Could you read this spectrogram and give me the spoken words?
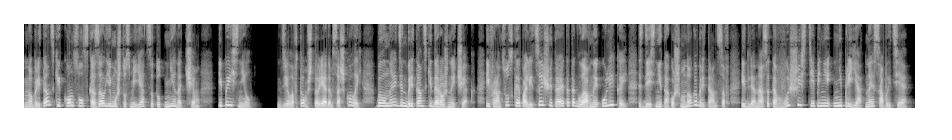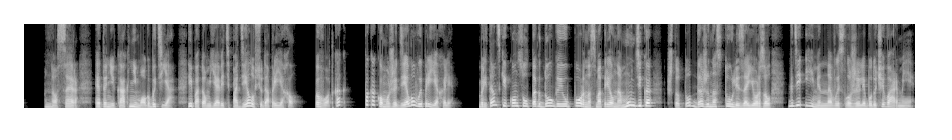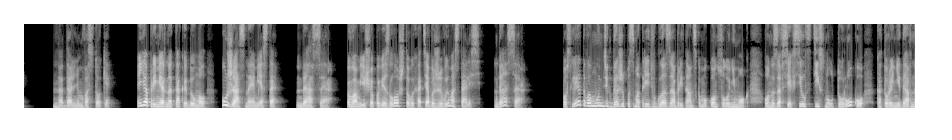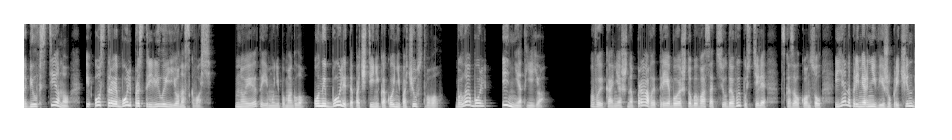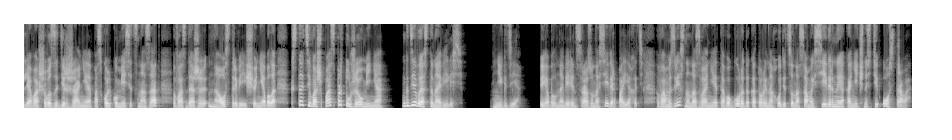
Но британский консул сказал ему, что смеяться тут не над чем, и пояснил. Дело в том, что рядом со школой был найден британский дорожный чек, и французская полиция считает это главной уликой. Здесь не так уж много британцев, и для нас это в высшей степени неприятное событие. Но, сэр, это никак не мог быть я. И потом я ведь по делу сюда приехал. Вот как? По какому же делу вы приехали? Британский консул так долго и упорно смотрел на Мундика, что тот даже на стуле заерзал. Где именно вы служили, будучи в армии? На Дальнем Востоке. Я примерно так и думал. Ужасное место. Да, сэр. Вам еще повезло, что вы хотя бы живым остались. Да, сэр. После этого Мундик даже посмотреть в глаза британскому консулу не мог. Он изо всех сил стиснул ту руку, которой недавно бил в стену, и острая боль прострелила ее насквозь. Но и это ему не помогло. Он и боли-то почти никакой не почувствовал. Была боль, и нет ее. «Вы, конечно, правы, требуя, чтобы вас отсюда выпустили», — сказал консул. «Я, например, не вижу причин для вашего задержания, поскольку месяц назад вас даже на острове еще не было. Кстати, ваш паспорт уже у меня. Где вы остановились?» «Нигде. Я был намерен сразу на север поехать. Вам известно название того города, который находится на самой северной оконечности острова?»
